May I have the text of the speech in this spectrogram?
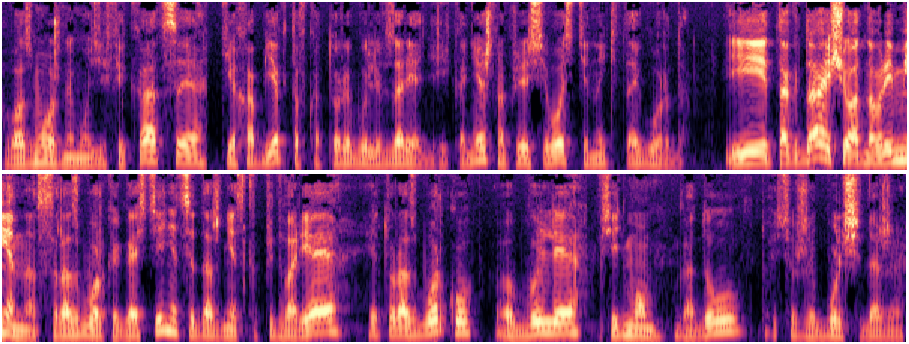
возможной музификации тех объектов, которые были в заряде. И, конечно, прежде всего, стены Китай-города. И тогда еще одновременно с разборкой гостиницы, даже несколько предваряя эту разборку, были в седьмом году, то есть уже больше даже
